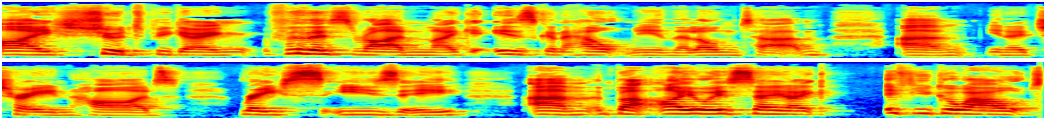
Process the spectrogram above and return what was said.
I should be going for this run. Like it is going to help me in the long term. Um, you know, train hard, race easy. Um, but I always say like if you go out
